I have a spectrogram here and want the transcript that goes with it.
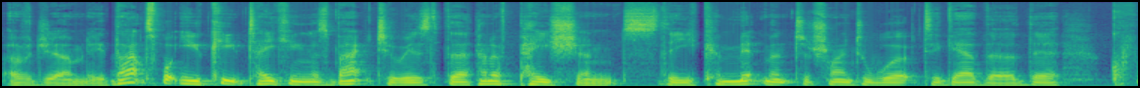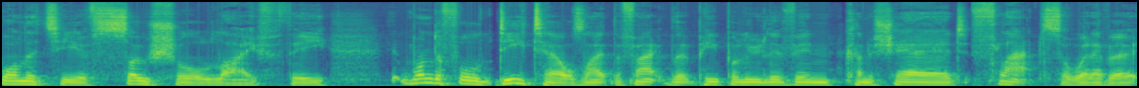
of Germany. That's what you keep taking us back to is the kind of patience, the commitment to trying to work together, the quality of social life, the wonderful details like the fact that people who live in kind of shared flats or whatever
